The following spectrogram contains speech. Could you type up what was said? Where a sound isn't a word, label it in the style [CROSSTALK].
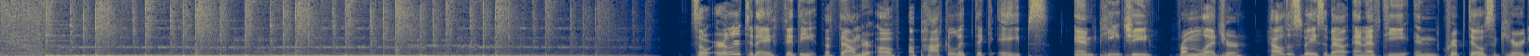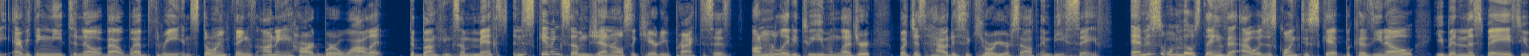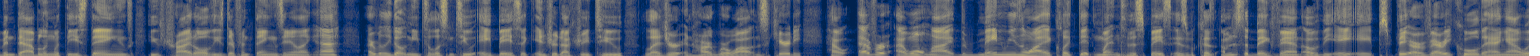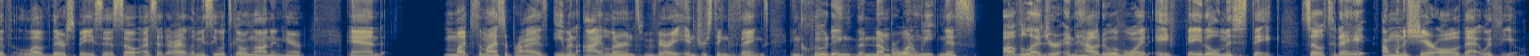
So earlier today, Fity, the founder of Apocalyptic Apes, and Peachy from Ledger held a space about NFT and crypto security. Everything you need to know about Web3 and storing things on a hardware wallet debunking some myths, and just giving some general security practices unrelated to even Ledger, but just how to secure yourself and be safe. And this is one of those things that I was just going to skip because you know, you've been in the space, you've been dabbling with these things, you've tried all these different things, and you're like, eh, I really don't need to listen to a basic introductory to Ledger and hardware wallet and security. However, I won't lie, the main reason why I clicked it and went into the space is because I'm just a big fan of the AApes. They are very cool to hang out with, love their spaces. So I said, all right, let me see what's going on in here. And much to my surprise, even I learned some very interesting things, including the number one weakness of Ledger and how to avoid a fatal mistake. So today, I'm going to share all of that with you.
